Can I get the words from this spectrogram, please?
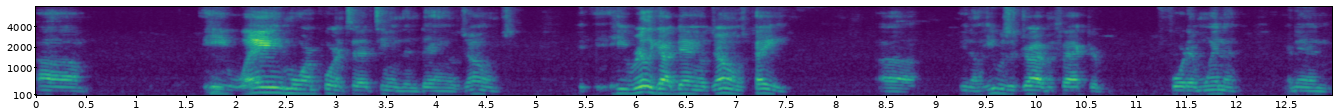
Um, he way more important to that team than Daniel Jones. He- really got Daniel Jones paid. Uh, you know, he was a driving factor for them winning and then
